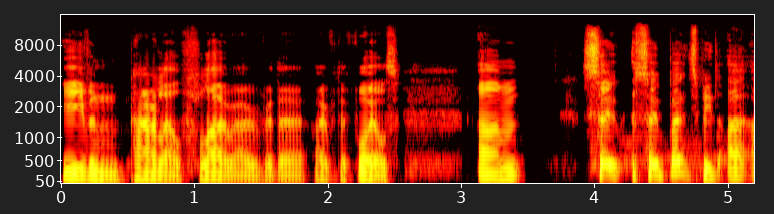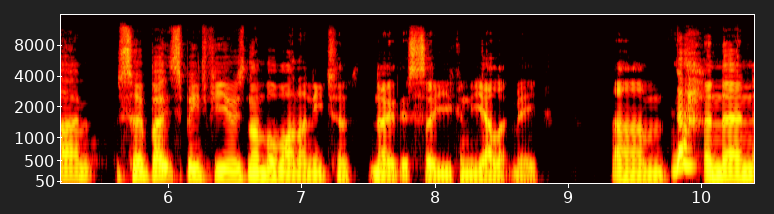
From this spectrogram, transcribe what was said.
even parallel flow over the over the foils. Um, so so boat speed. Uh, um, so boat speed for you is number one. I need to know this so you can yell at me. Um, and then,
